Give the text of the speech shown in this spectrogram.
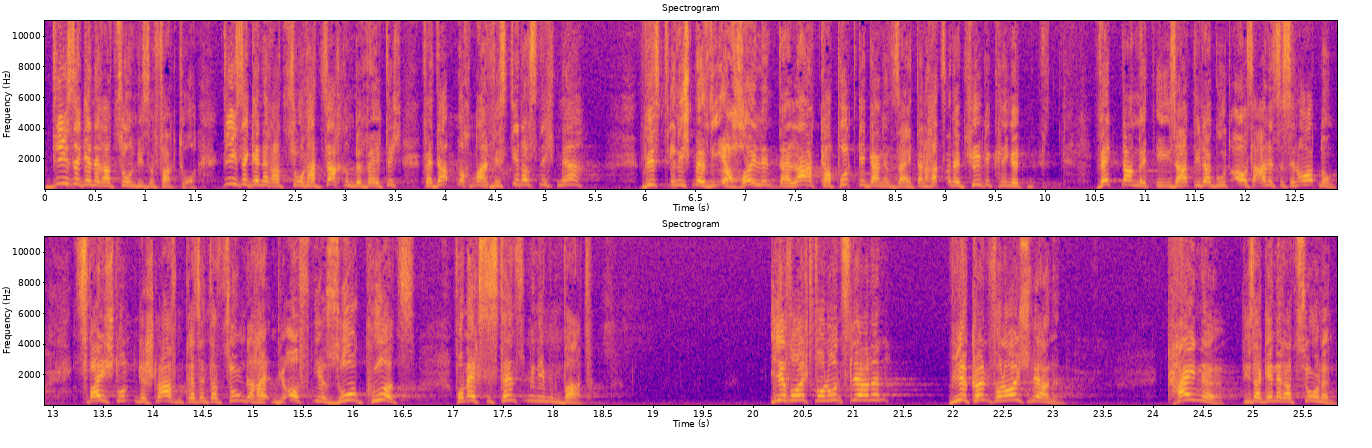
diese Generation diesen Faktor. Diese Generation hat Sachen bewältigt. Verdammt nochmal, wisst ihr das nicht mehr? Wisst ihr nicht mehr, wie ihr heulend da lag, kaputt gegangen seid? Dann hat es an der Tür geklingelt. Weg damit, ihr seht wieder gut aus, alles ist in Ordnung. Zwei Stunden geschlafen, Präsentation gehalten, wie oft ihr so kurz vom Existenzminimum wart. Ihr wollt von uns lernen, wir können von euch lernen. Keine dieser Generationen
